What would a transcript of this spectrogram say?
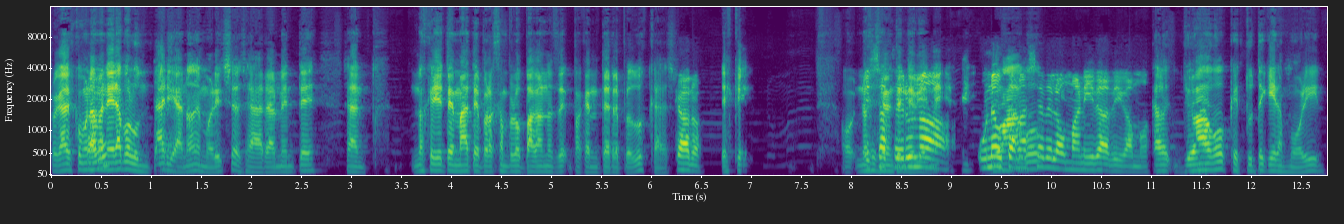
Porque es como una manera voluntaria, ¿no? De morirse. O sea, realmente. O sea, no es que yo te mate, por ejemplo, para, no te- para que no te reproduzcas. Claro, Es que. no es hacer una, bien. Es que una eutanasia hago- de la humanidad, digamos. claro, yo hago que tú te quieras morir.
